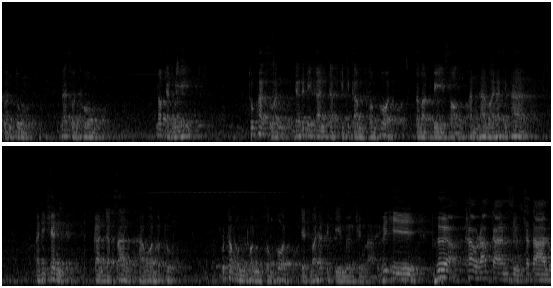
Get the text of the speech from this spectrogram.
สวนตุงและสวนโคม นอกจากนี้ทุกภาคส่วนยังได้มีการจัดกิจกรรมสมโพธตลอดปี 2555 อาทิเช่น การจัดสร้างถาวรวัตถุ พุทธมณฑลสมโพธ750 ปีเมืองเชียงรายพิธีเพื่อเข้ารับการสืบชะตาหล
